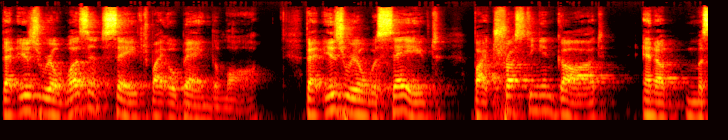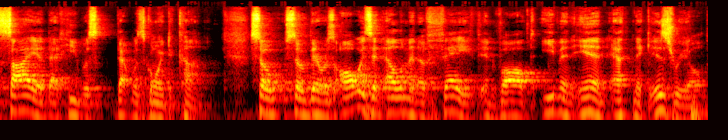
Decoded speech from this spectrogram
that Israel wasn't saved by obeying the law. That Israel was saved by trusting in God and a Messiah that he was that was going to come. So, so there was always an element of faith involved even in ethnic Israel.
